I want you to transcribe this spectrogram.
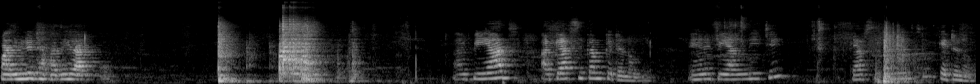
পাঁচ মিনিট ঢাকা দিয়ে রাখব। আর পেঁয়াজ আর ক্যাপসিকাম কেটে নেব। এখানে পেঁয়াজ নিয়েছি ক্যাপসিকাম নিয়েছি, কেটে নেব।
